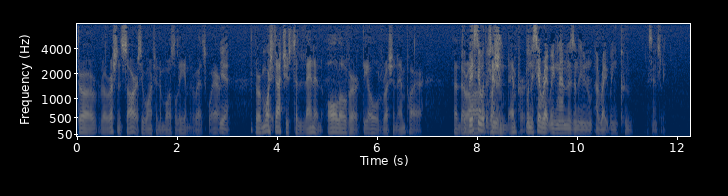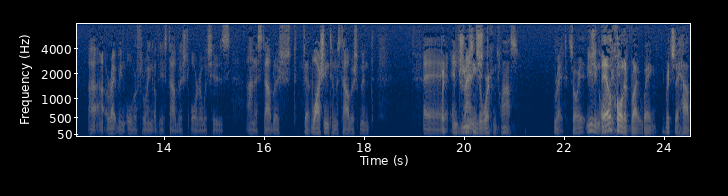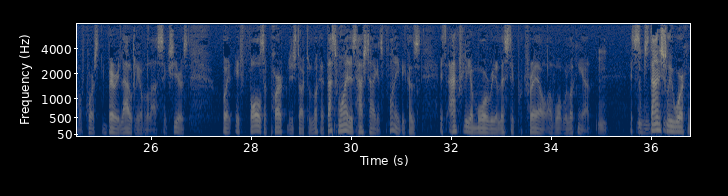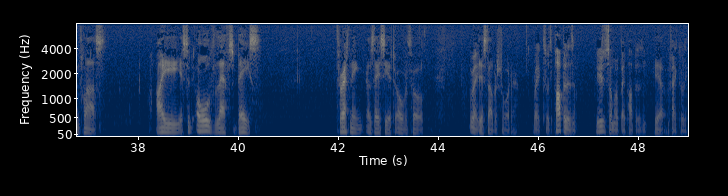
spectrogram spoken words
There are, there are Russian tsars who weren't in a mausoleum in Red Square. Yeah. There are more statues to Lenin all over the old Russian Empire than there so basically, are what they're saying Russian is emperors. when they say right wing Leninism, they mean a right wing coup, essentially, uh, a right wing overthrowing of the established order, which is an established Yeah. Washington establishment. Uh, but using the working class. right? So it, using they'll call people. it right wing, which they have, of course, very loudly over the last six years. But it falls apart when you start to look at it. That's why this hashtag is funny because it's actually a more realistic portrayal of what we're looking at. Mm. It's Mm-hmm. substantially working class, i.e., it's an old left's base threatening, as they see it, to overthrow right, the established order. right. So it's populism. You should sum it up by populism. Yeah. effectively.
